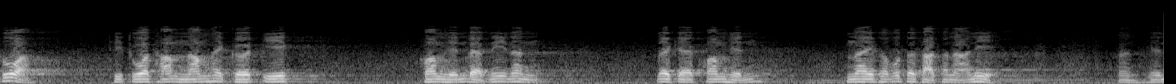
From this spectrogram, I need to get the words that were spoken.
ชั่ว ที่ตัวทำนำให้เกิดอีก ความเห็นแบบนี้นั่น ได้แก่ความเห็นในพระพุทธศาสนานี่เห็น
